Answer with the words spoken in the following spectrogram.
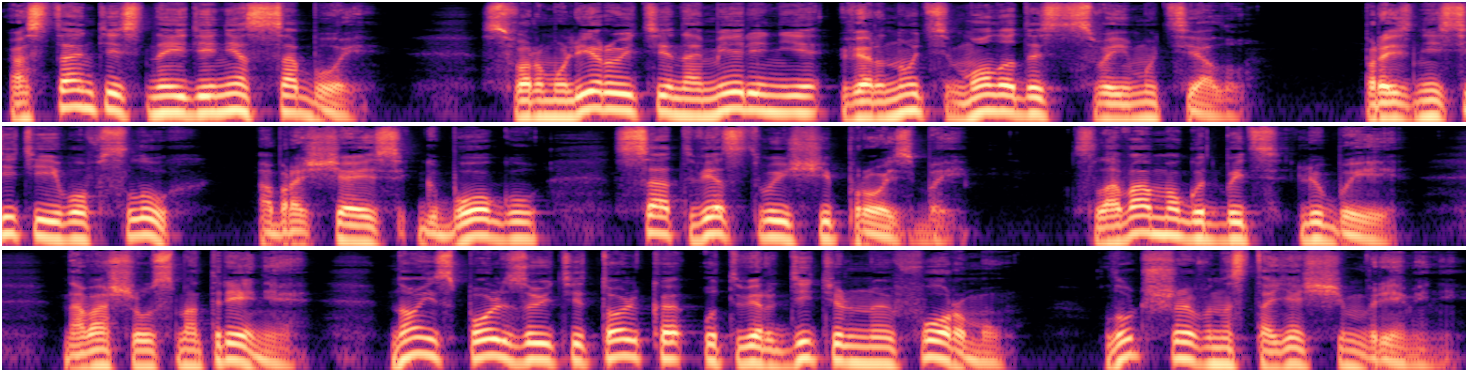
Останьтесь наедине с собой. Сформулируйте намерение вернуть молодость своему телу. Произнесите его вслух, обращаясь к Богу с соответствующей просьбой. Слова могут быть любые. На ваше усмотрение – но используйте только утвердительную форму, лучше в настоящем времени,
